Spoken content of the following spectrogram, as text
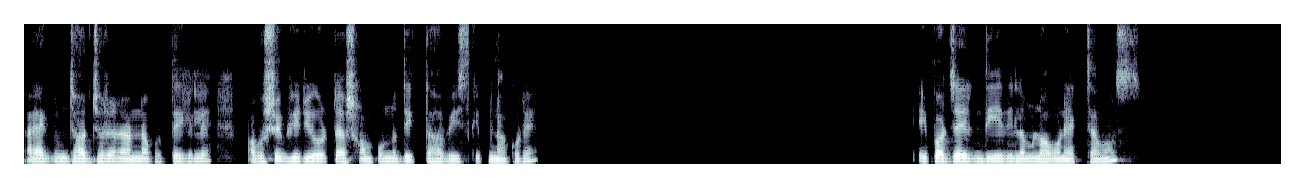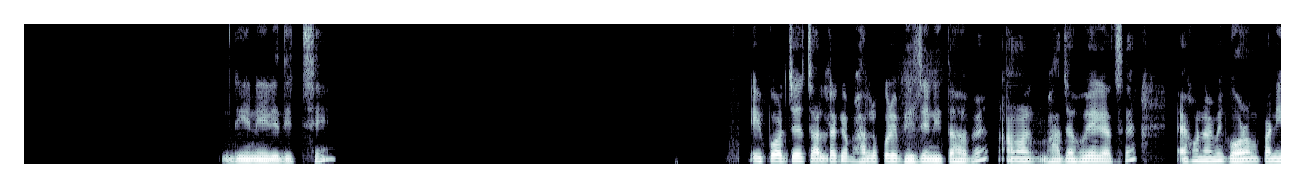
আর একদম ঝরঝরে রান্না করতে গেলে অবশ্যই ভিডিওটা সম্পূর্ণ দেখতে হবে, স্কিপ না করে। এই পর্যায়ে দিয়ে দিলাম লবণ এক চামচ। দিয়ে নেড়ে দিচ্ছি। এই পর্যায়ে চালটাকে ভালো করে ভেজে নিতে হবে। আমার ভাজা হয়ে গেছে। এখন আমি গরম পানি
